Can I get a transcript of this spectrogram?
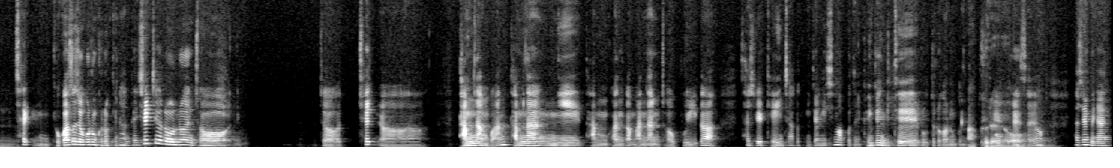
음. 책 음, 교과서적으로는 그렇긴 한데 실제로는 저저 어, 담낭관 담낭이 담관과 만나는 저 부위가 사실 개인차가 굉장히 심하거든요. 굉장히 밑으로 들어가는 분들도 아 있고 그래요? 그래서요. 음. 사실 그냥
